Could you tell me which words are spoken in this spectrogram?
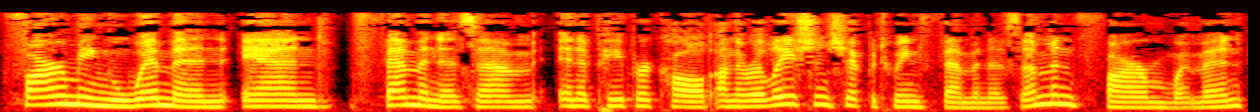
farming women and feminism in a paper called On the Relationship Between Feminism and Farm Women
